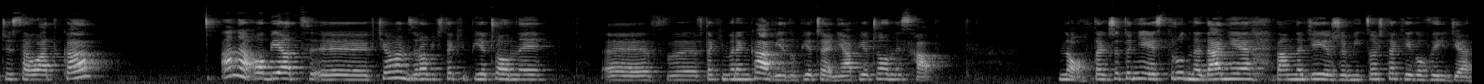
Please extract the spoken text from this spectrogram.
czy sałatka. A na obiad e, chciałam zrobić taki pieczony w, w takim rękawie do pieczenia, pieczony schab. No, także to nie jest trudne danie. Mam nadzieję, że mi coś takiego wyjdzie.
